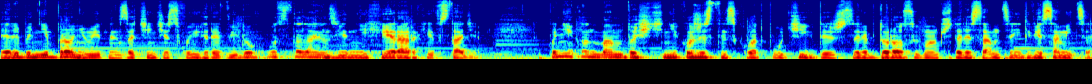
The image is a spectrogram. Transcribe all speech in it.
Ryby nie bronią jednak zacięcia swoich rewirów, ustalając jedynie hierarchię w stadzie. Poniekąd mam dość niekorzystny skład płci, gdyż z ryb dorosłych mam cztery samce i dwie samice,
